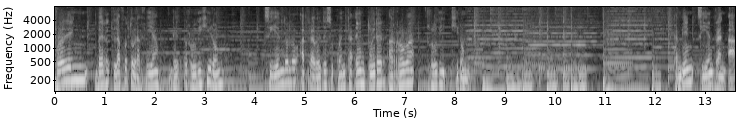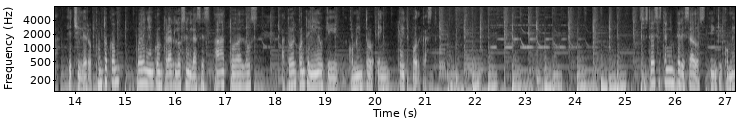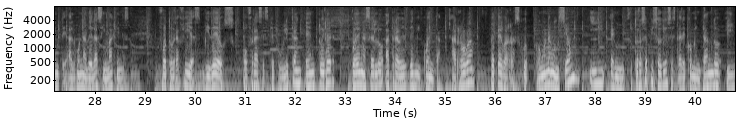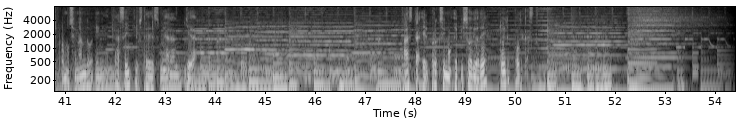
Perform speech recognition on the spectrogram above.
Pueden ver la fotografía de Rudy Girón siguiéndolo a través de su cuenta en Twitter arroba Rudy Girón. También si entran a quechilero.com pueden encontrar los enlaces a todos los a todo el contenido que comento en Tweet Podcast. Si ustedes están interesados en que comente alguna de las imágenes fotografías, videos o frases que publican en Twitter pueden hacerlo a través de mi cuenta arroba Pepe Barrascut con una mención y en futuros episodios estaré comentando y promocionando en el enlace que ustedes me hagan llegar. Hasta el próximo episodio de Tweet Podcast.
